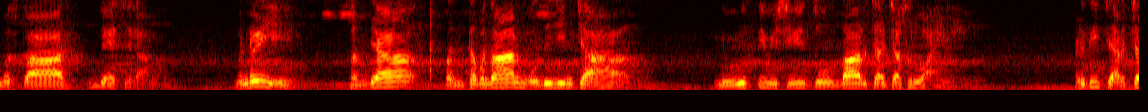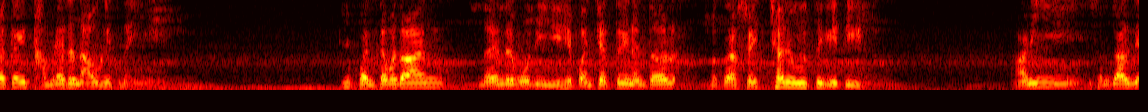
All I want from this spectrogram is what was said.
नमस्कार जय श्रीराम. मंडळी सध्या पंतप्रधान मोदीजींच्या निवृत्तीविषयी जोरदार चर्चा सुरू आहे. आणि ती चर्चा काही थांबण्याचं नाव घेत नाही आहे की पंतप्रधान नरेंद्र मोदी हे पंच्याहत्तरीनंतर स्वतः स्वेच्छानिवृत्ती घेतील. आणि समजा अगदी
